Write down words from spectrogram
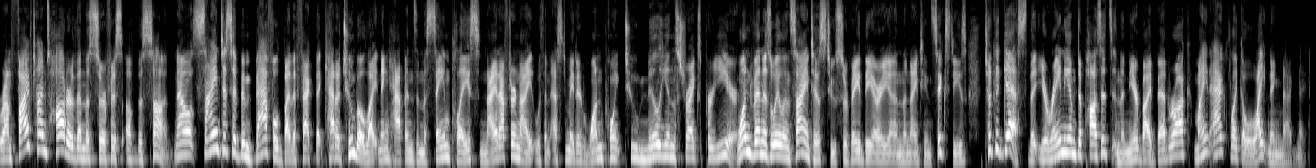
around five times hotter than the surface of the sun. Now, scientists have been baffled by the fact that Catatumbo lightning happens in the same place place night after night with an estimated 1.2 million strikes per year. One Venezuelan scientist who surveyed the area in the 1960s took a guess that uranium deposits in the nearby bedrock might act like a lightning magnet,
